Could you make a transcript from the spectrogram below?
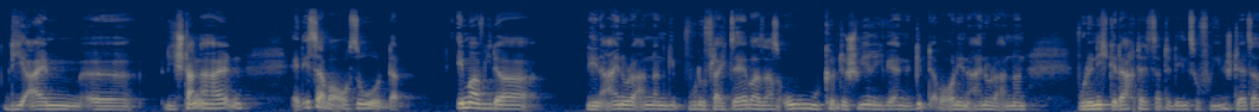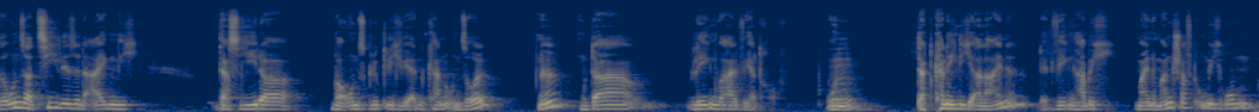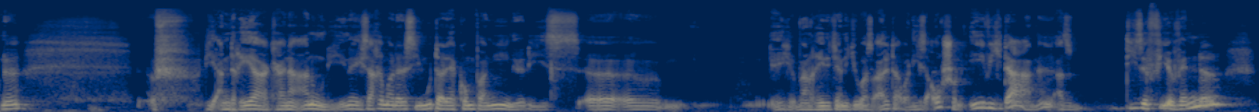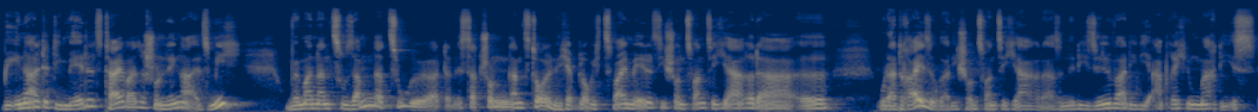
die einem äh, die Stange halten. Es ist aber auch so, dass immer wieder den einen oder anderen gibt, wo du vielleicht selber sagst, oh, könnte schwierig werden. Es gibt aber auch den einen oder anderen, wo du nicht gedacht hättest, dass du den zufriedenstellst. Also unser Ziel ist es eigentlich, dass jeder bei uns glücklich werden kann und soll. Ne? Und da legen wir halt Wert drauf. Und mhm. das kann ich nicht alleine. Deswegen habe ich meine Mannschaft um mich rum. Ne? Die Andrea, keine Ahnung, die, ne? ich sage immer, das ist die Mutter der Kompanie. Ne? Die ist äh, äh ich, man redet ja nicht über das Alter, aber die ist auch schon ewig da. Ne? Also diese vier Wände beinhaltet die Mädels teilweise schon länger als mich. Und wenn man dann zusammen dazugehört, dann ist das schon ganz toll. Ne? Ich habe, glaube ich, zwei Mädels, die schon 20 Jahre da, äh, oder drei sogar, die schon 20 Jahre da sind. Ne? Die Silva, die die Abrechnung macht, die ist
